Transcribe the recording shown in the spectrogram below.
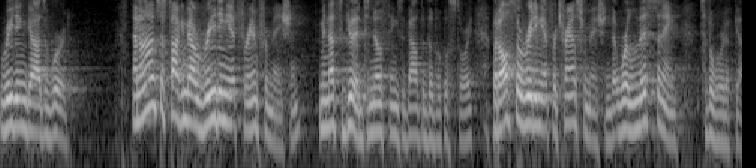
reading God's Word. And I'm not just talking about reading it for information. I mean, that's good to know things about the biblical story, but also reading it for transformation, that we're listening to the Word of God.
